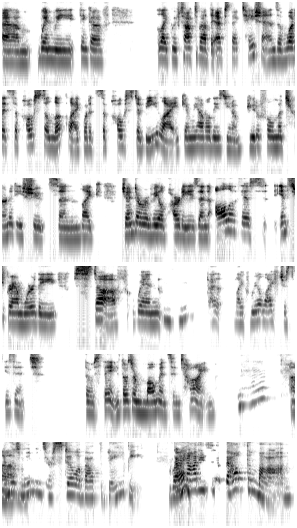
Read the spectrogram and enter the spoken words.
um, when we think of like we've talked about the expectations of what it's supposed to look like, what it's supposed to be like. And we have all these, you know, beautiful maternity shoots and like gender reveal parties and all of this Instagram worthy stuff when mm-hmm. that, like real life just isn't those things. Those are moments in time. Mm-hmm. And um, those moments are still about the baby. Right. They're not even about the mom.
